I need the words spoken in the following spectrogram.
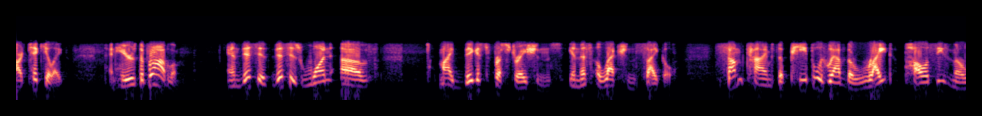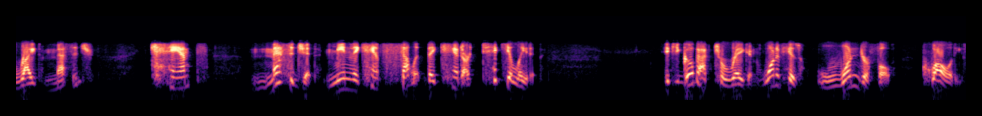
articulate. And here's the problem. And this is this is one of my biggest frustrations in this election cycle. Sometimes the people who have the right policies and the right message can't message it, meaning they can't sell it, they can't articulate it. If you go back to Reagan, one of his wonderful qualities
